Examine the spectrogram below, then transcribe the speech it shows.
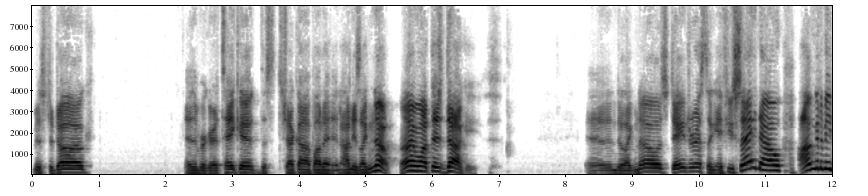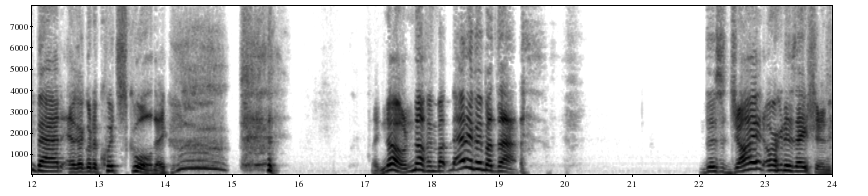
Mister Dog. And then we're gonna take it, just check up on it. And Anya's like, "No, I want this doggy." And they're like, "No, it's dangerous. Like, if you say no, I'm gonna be bad, and I'm gonna quit school." They, like, no, nothing but anything but that. this giant organization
